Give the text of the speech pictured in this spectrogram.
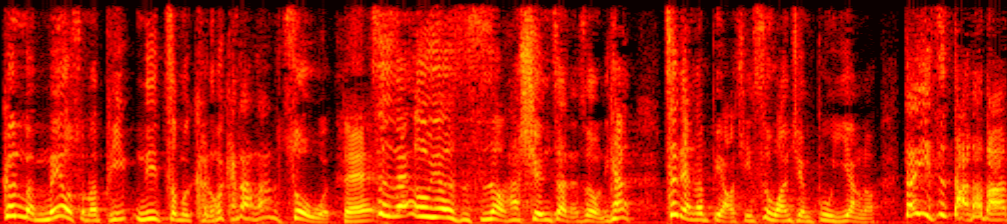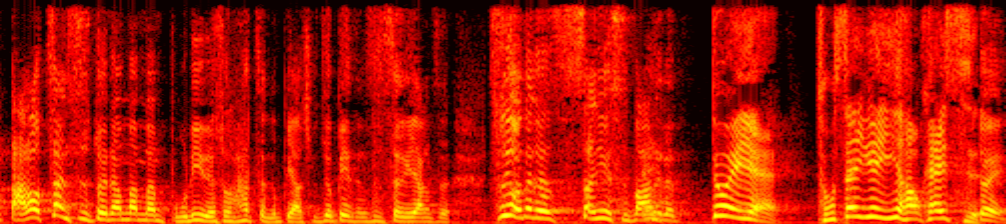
根本没有什么皮，你怎么可能会看到他的皱纹？对，这是在二月二十四号他宣战的时候，你看这两个表情是完全不一样了。但一直打打打打到战事对他慢慢不利的时候，他整个表情就变成是这个样子。只有那个三月十八那个。对耶，从三月一号开始，对，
